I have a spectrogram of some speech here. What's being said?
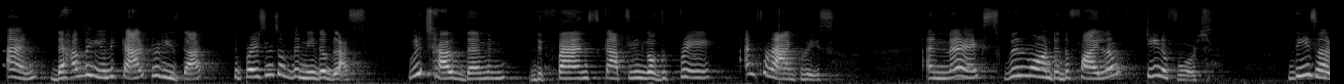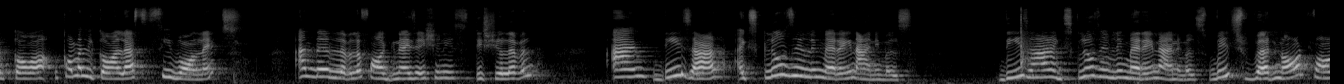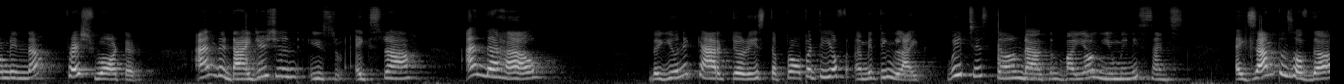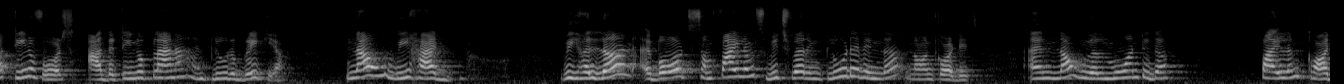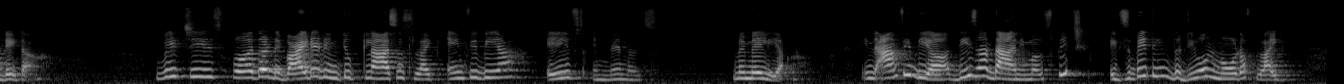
and they have the unique character is that the presence of the cnidoblasts which help them in defense, capturing of the prey and for anchorage. And next we'll move on to the phylum Ctenophores. These are co commonly called as sea walnuts and their level of organization is tissue level and these are exclusively marine animals. These are exclusively marine animals which were not found in the fresh water and the digestion is extra and they have the unique character is the property of emitting light which is termed as the bioluminescence. Examples of the ctenophores are the ctenoplana and pleurobrachia. Now we had we have learned about some phylums which were included in the non-chordates and now we will move on to the phylum chordata which is further divided into classes like amphibia, aves and mammals, mammalia. In amphibia, these are the animals which exhibiting the dual mode of life.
